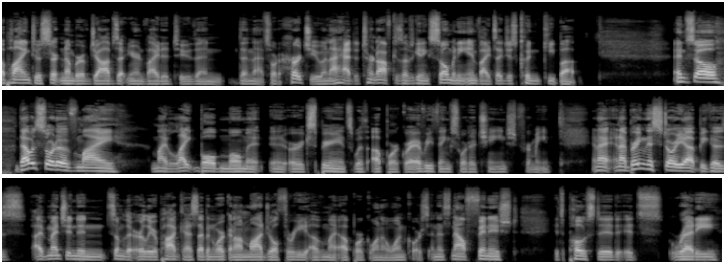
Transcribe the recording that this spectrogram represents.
applying to a certain number of jobs that you're invited to, then then that sort of hurts you. And I had to turn it off because I was getting so many invites, I just couldn't keep up. And so that was sort of my my light bulb moment uh, or experience with Upwork where everything sort of changed for me. And I and I bring this story up because I've mentioned in some of the earlier podcasts I've been working on module 3 of my Upwork 101 course and it's now finished it's posted. It's ready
